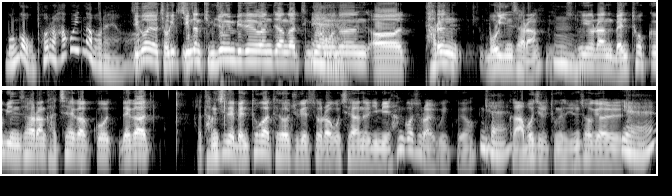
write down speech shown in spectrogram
뭔가 오퍼를 하고 있나 보네요. 이거요 저기 지금 김종인 비대위원장 같은 예. 경우는 어 다른 모 인사랑 음. 소위 말하는 멘토급 인사랑 같이 해갖고 내가 당신의 멘토가 되어주겠소라고 제안을 이미 한 것으로 알고 있고요. 예. 그 아버지를 통해서 윤석열 예.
